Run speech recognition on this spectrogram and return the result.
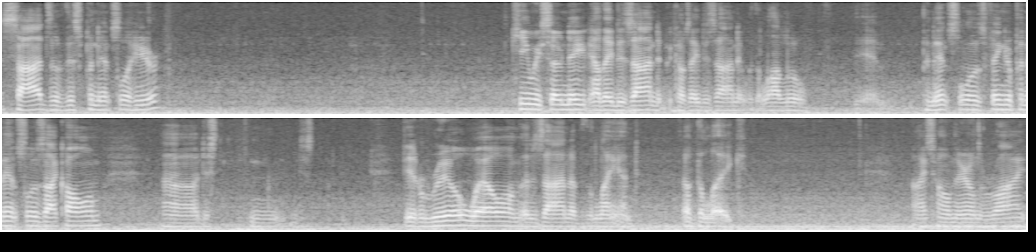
sides of this peninsula here. Keowee so neat how they designed it because they designed it with a lot of little uh, peninsulas, finger peninsulas, I call them. Uh, just, mm, just did real well on the design of the land of the lake. Nice home there on the right.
